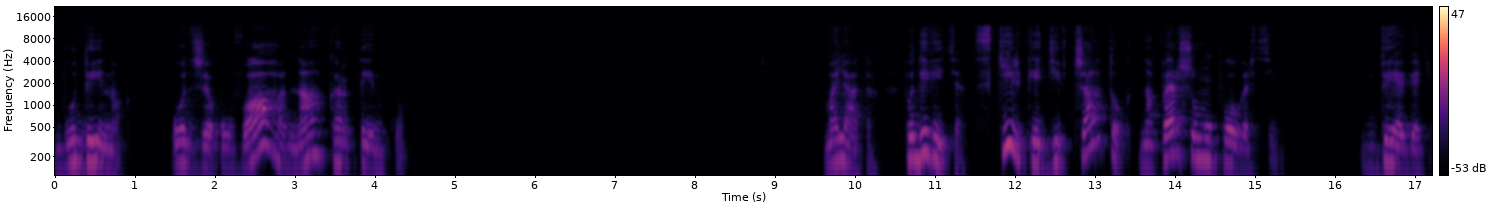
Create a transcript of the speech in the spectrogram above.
будинок. Отже, увага на картинку. Малята, подивіться, скільки дівчаток на першому поверсі? Дев'ять.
